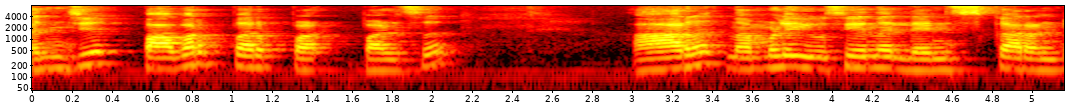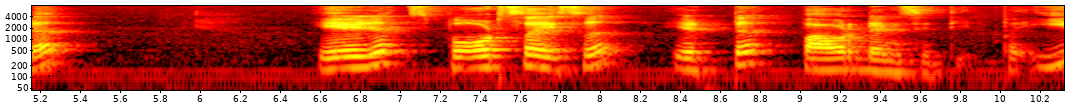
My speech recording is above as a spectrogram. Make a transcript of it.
അഞ്ച് പവർ പെർ പൾസ് ആറ് നമ്മൾ യൂസ് ചെയ്യുന്ന ലെൻസ് കറണ്ട് ഏഴ് സ്പോട്ട് സൈസ് എട്ട് പവർ ഡെൻസിറ്റി അപ്പോൾ ഈ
